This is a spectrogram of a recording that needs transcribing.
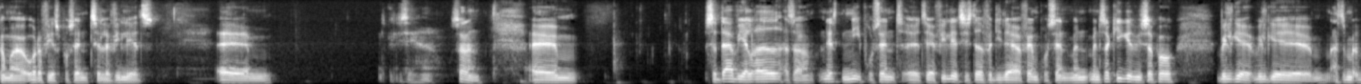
8,88% til affiliates. Øhm, skal lige se her. Sådan. Øhm, så der er vi allerede altså næsten 9% øh, til affiliates i stedet for de der 5%, men, men så kiggede vi så på, hvilke, hvilke øh, altså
